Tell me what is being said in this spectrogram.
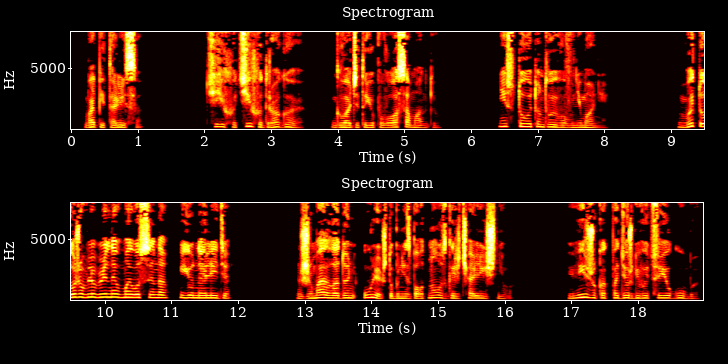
— вопит Алиса. — Тихо, тихо, дорогая, — гладит ее по волосам ангел. — Не стоит он твоего внимания. — Вы тоже влюблены в моего сына, юная леди? Сжимаю ладонь Уля, чтобы не сболтнула сгоряча лишнего. Вижу, как подергиваются ее губы,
